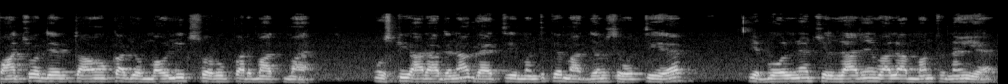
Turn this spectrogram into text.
पाँचों देवताओं का जो मौलिक स्वरूप परमात्मा है उसकी आराधना गायत्री मंत्र के माध्यम से होती है। ये बोलने, चिल्लाने वाला मंत्र नहीं है।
